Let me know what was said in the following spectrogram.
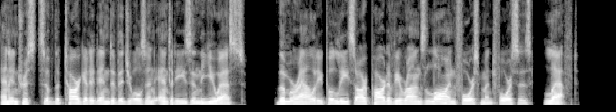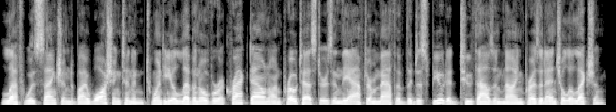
and interests of the targeted individuals and entities in the U.S. The morality police are part of Iran's law enforcement forces, LEF LEF was sanctioned by Washington in 2011 over a crackdown on protesters in the aftermath of the disputed 2009 presidential election.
